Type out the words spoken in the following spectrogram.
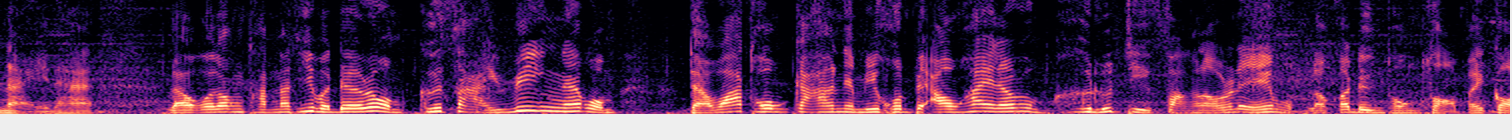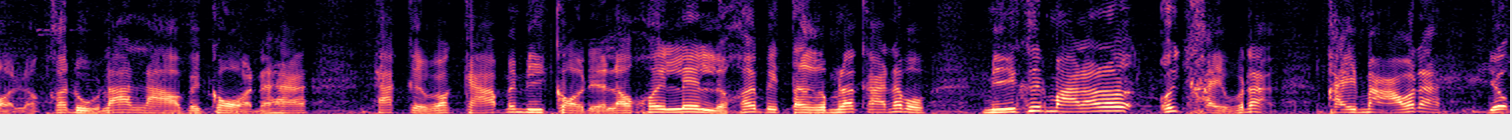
ไหนนะฮะเราก็ต้องทำหน้าที่เหมือนเดิมนะผมคือสายวิ่งนะผมแต่ว่าธงกลางเนี่ยมีคนไปเอาให้แล้วผมคือรุจิฝั่งเรานั่นเองผมเราก็ดึงธงสองไปก่อนแล้วก็ดูล่าดราวไปก่อนนะฮะถ้าเกิดว่ากราฟไม่มีก่อนเดี๋ยวเราค่อยเล่นหรือค่อยไปเติมแล้วกันนะผมหนีขึ้นมาแล้วเอ้ยไข่วะน่ะไข่หมาวะน่ะเดี๋ยว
